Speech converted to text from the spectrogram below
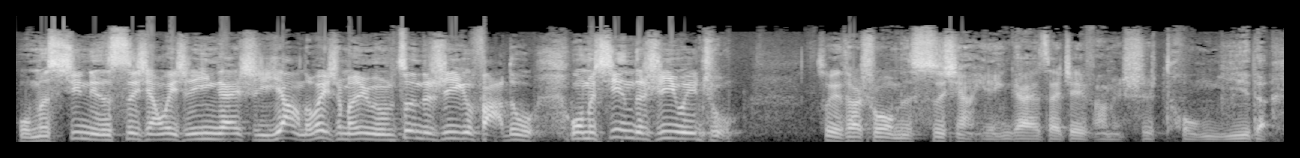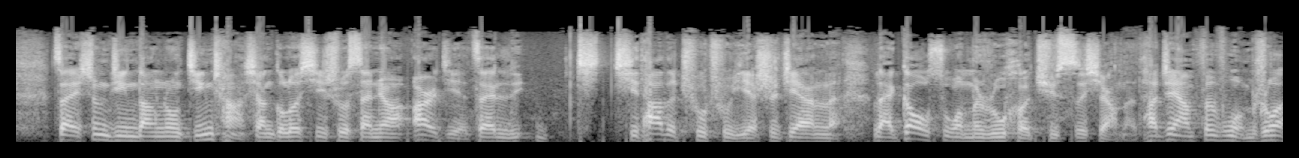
我们心里的思想为什么应该是一样的？为什么？因为我们遵的是一个法度，我们信的是一位主。”所以他说，我们的思想也应该在这方面是统一的。在圣经当中，经常像格罗西书三章二节，在其其他的处处也是这样来来告诉我们如何去思想的。他这样吩咐我们说：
